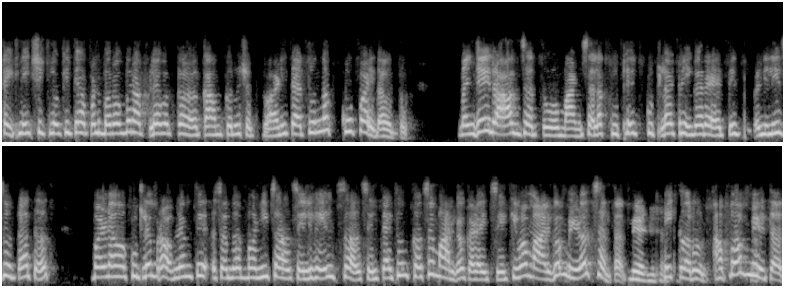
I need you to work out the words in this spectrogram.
टेक्निक शिकलो की ते आपण बरोबर आपल्यावर काम करू शकतो. आणि त्यातून ना खूप फायदा होतो. म्हणजे राग जातो माणसाला कुठे कुठला ट्रिगर आहे ते रिलीज होतातच. पण कुठले प्रॉब्लेम ते सगळं मनीचा असेल हेल्थचा असेल त्यातून कसं मार्ग काढायचे? किंवा मार्ग मिळत जातात हे करून आपोआप मिळतात.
